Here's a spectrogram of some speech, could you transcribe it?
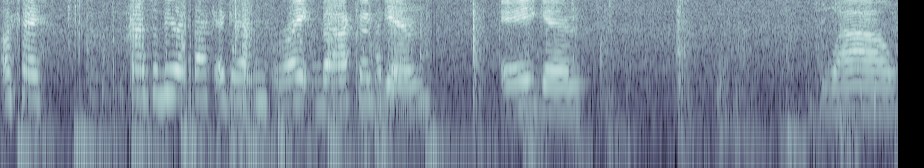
Okay. Guys, I'll be right back again. Right back again. Again. Wow.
